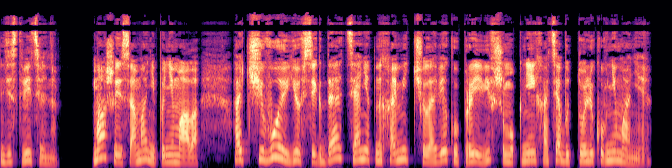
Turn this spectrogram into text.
Действительно, Маша и сама не понимала, отчего ее всегда тянет нахамить человеку, проявившему к ней хотя бы толику внимания.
